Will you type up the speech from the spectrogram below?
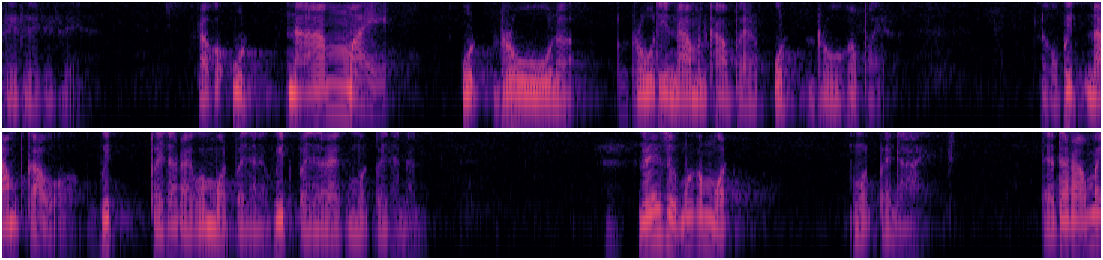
เรื่อยๆเรื่อยๆเราก็อุดน้ำใหม่ อุดรูนะรูที่น้ำมันเข้าไป อุดรูเข้าไปแล้วก็วิทน้ำเก่าออกวิทไปเท่าไหร่ก็หมดไปเท่านั้นวิทไปเท่าไหร่ก็หมดไปเท่านั้นในที่สุดมันก็หมด หมดไปได้ แต่ถ้าเราไม่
